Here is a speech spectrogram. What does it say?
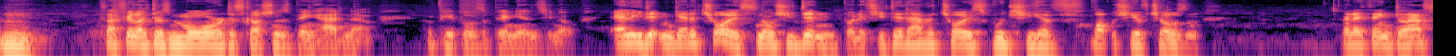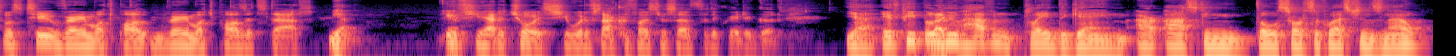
Mm. So I feel like there's more discussions being had now of people's opinions. You know, Ellie didn't get a choice. No, she didn't. But if she did have a choice, would she have? What would she have chosen? And I think The Last of Us Two very much po- very much posits that. Yeah. If she had a choice, she would have sacrificed herself for the greater good. Yeah, if people Like- who haven't played the game are asking those sorts of questions now,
